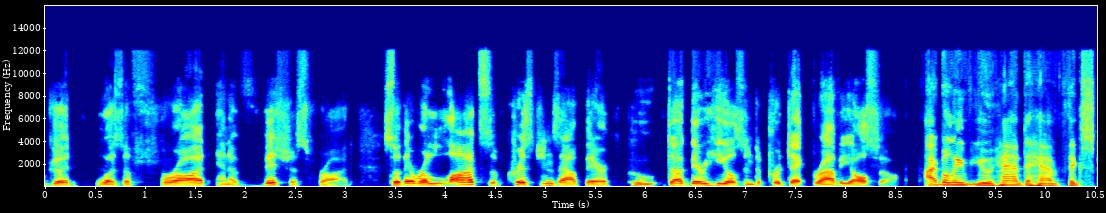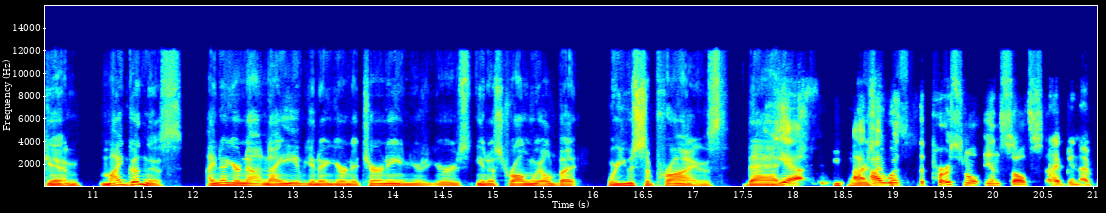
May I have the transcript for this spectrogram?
good, was a fraud and a vicious fraud. So there were lots of Christians out there who dug their heels in to protect Ravi also. I believe you had to have thick skin. My goodness. I know you're not naive, you know, you're an attorney and you're you're you know strong-willed, but were you surprised that yeah I, I was the personal insults i've been i've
